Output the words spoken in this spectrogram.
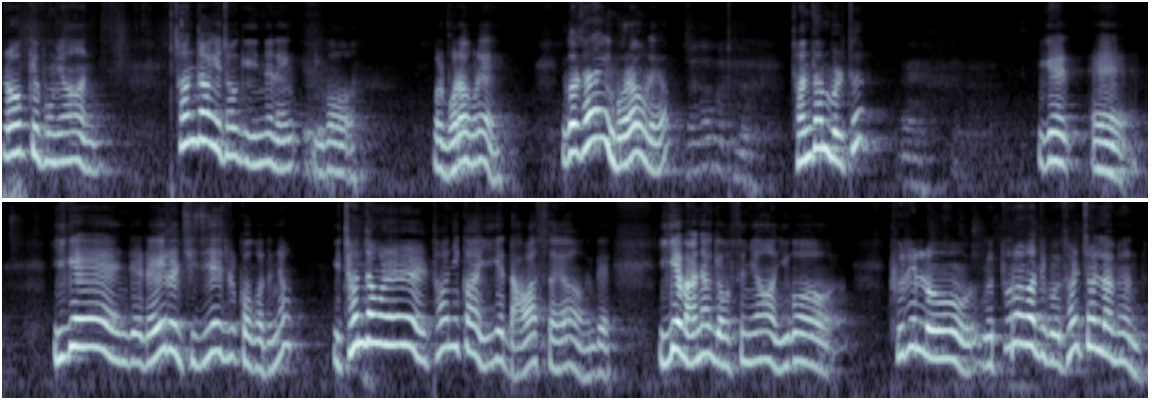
이렇게 보면, 천장에 저기 있는 앵, 이거, 이걸 뭐라 그래? 이걸 사장님 뭐라 그래요? 전선 볼트. 전산 볼트? 네. 이게, 예. 이게 이제 레일을 지지해 줄 거거든요. 이 천정을 터니까 이게 나왔어요. 근데 이게 만약에 없으면 이거 드릴로 이거 뚫어가지고 설치하려면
